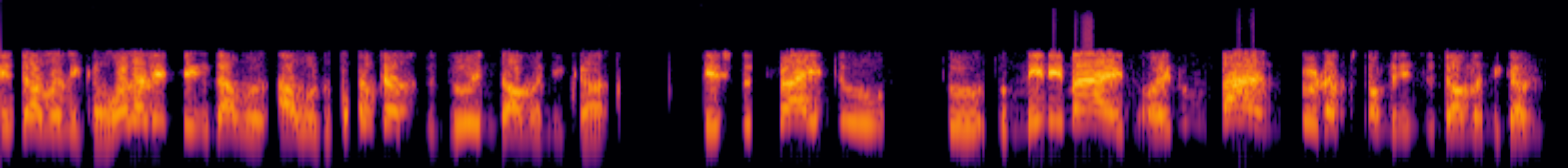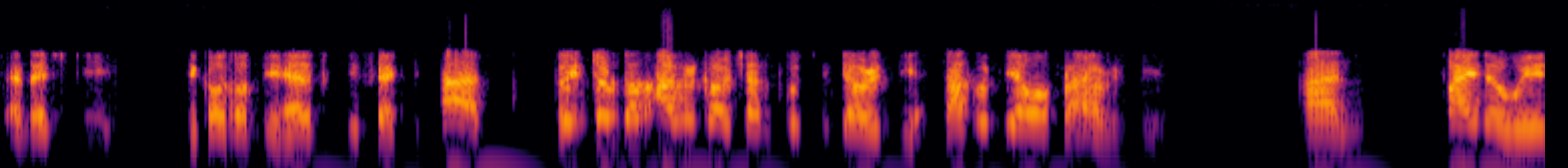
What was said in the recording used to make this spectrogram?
in Dominica. One of the things that I would want us to do in Dominica is to try to to, to minimize or even ban products coming into Dominica with MSG because of the health effect it has so in terms of agriculture and food security, that would be our priority. And find a way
